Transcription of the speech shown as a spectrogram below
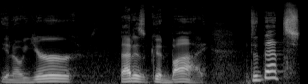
you know, you're, that is goodbye. Did that,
